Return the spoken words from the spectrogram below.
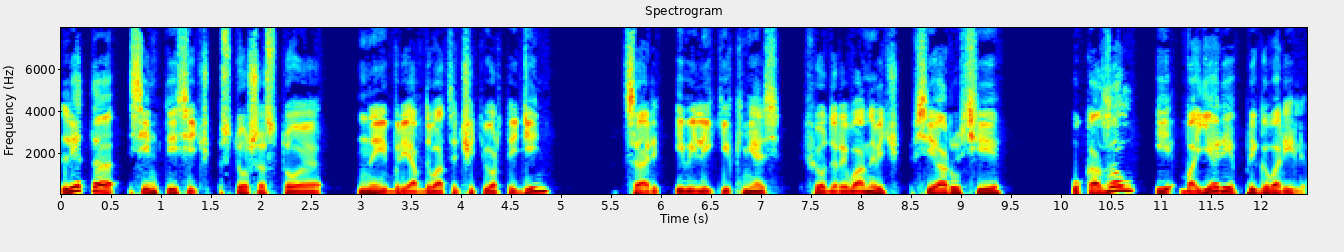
Лето 7106 ноября в 24 день царь и великий князь Федор Иванович всея Руси указал и бояре приговорили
